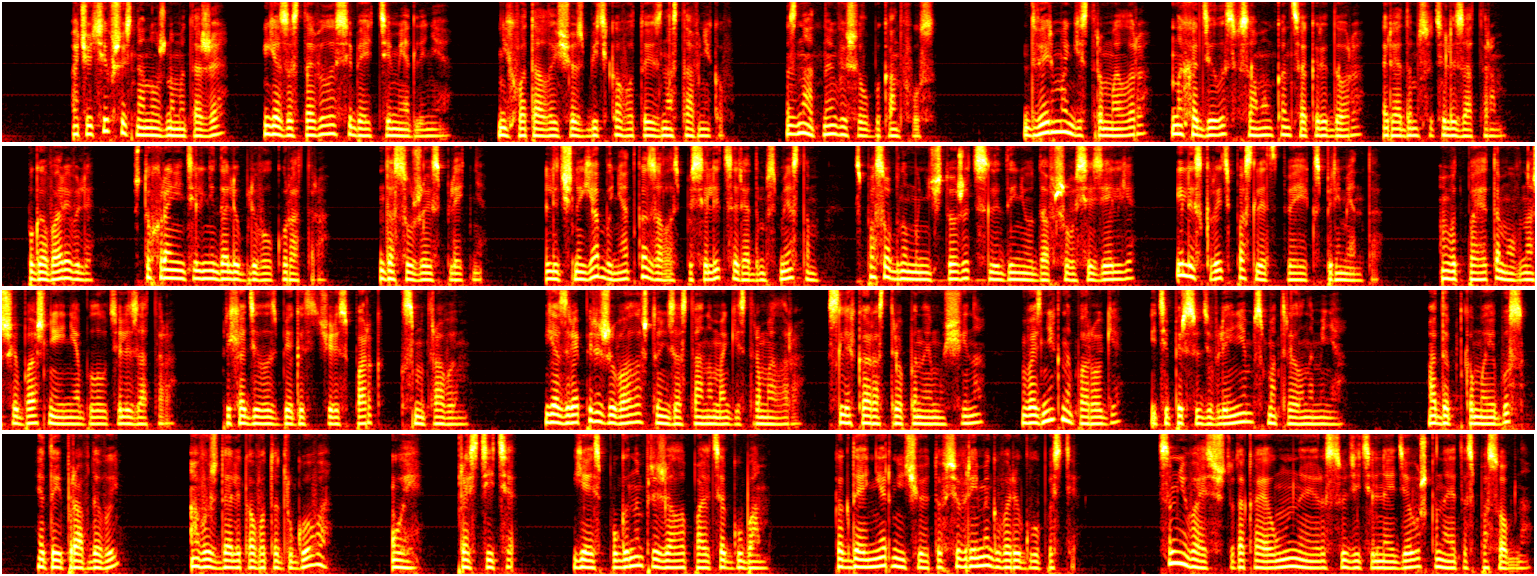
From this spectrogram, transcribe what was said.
Очутившись на нужном этаже, я заставила себя идти медленнее. Не хватало еще сбить кого-то из наставников. Знатный вышел бы конфуз. Дверь магистра Меллора находилась в самом конце коридора, рядом с утилизатором. Поговаривали, что хранитель недолюбливал куратора. Досужие сплетни. Лично я бы не отказалась поселиться рядом с местом, способным уничтожить следы неудавшегося зелья или скрыть последствия эксперимента. Вот поэтому в нашей башне и не было утилизатора. Приходилось бегать через парк к смотровым. Я зря переживала, что не застану магистра Меллора. Слегка растрепанный мужчина возник на пороге и теперь с удивлением смотрел на меня. «Адептка Мейбус, это и правда вы? А вы ждали кого-то другого? Ой, простите». Я испуганно прижала пальцы к губам. Когда я нервничаю, то все время говорю глупости. Сомневаюсь, что такая умная и рассудительная девушка на это способна.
